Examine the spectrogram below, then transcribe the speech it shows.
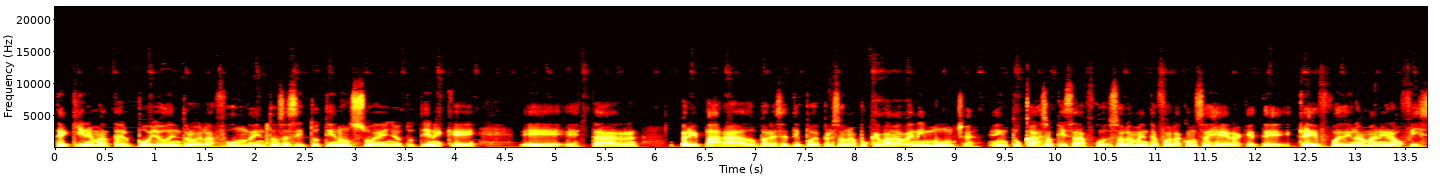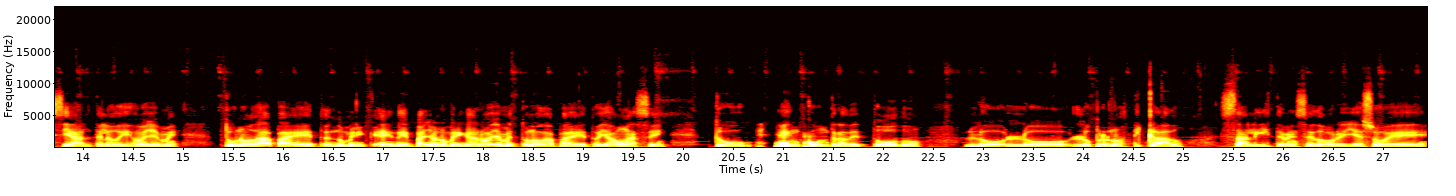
te quiere matar el pollo dentro de la funda. Entonces, si tú tienes un sueño, tú tienes que eh, estar preparado para ese tipo de personas porque van a venir muchas. En tu caso quizás solamente fue la consejera que te que fue de una manera oficial, te lo dijo, óyeme, tú no das para esto. En, en español dominicano, óyeme, tú no das para esto. Y aún así, tú en contra de todo lo, lo, lo pronosticado, saliste vencedor. Y eso es,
